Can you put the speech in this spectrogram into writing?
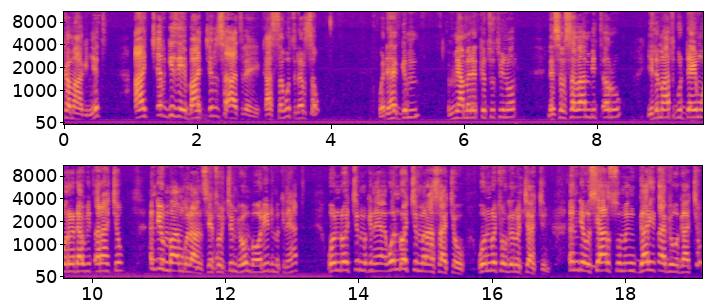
ከማግኘት አጭር ጊዜ በአጭር ሰዓት ላይ ካሰቡት ደርሰው ወደ ሕግም የሚያመለክቱት ቢኖር ለስብሰባም ቢጠሩ የልማት ጉዳይም ወረዳው ቢጠራቸው እንዲሁም በአምቡላንስ ሴቶችም ቢሆን በወሊድ ምክንያት ወንዶችም ምክንያት ወንዶችም ራሳቸው ወንዶች ወገኖቻችን እንዲያው ሲያርሱ ምን ጋሪጣ ቢወጋቸው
